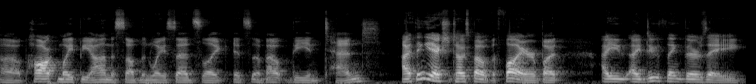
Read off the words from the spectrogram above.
uh, Hawk might be onto something he says like it's about the intent. I think he actually talks about the fire, but I I do think there's a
